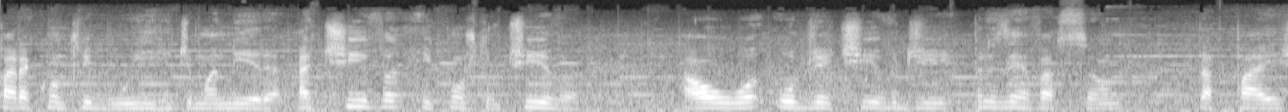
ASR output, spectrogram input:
para contribuir de maneira ativa e construtiva ao objetivo de preservação da paz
